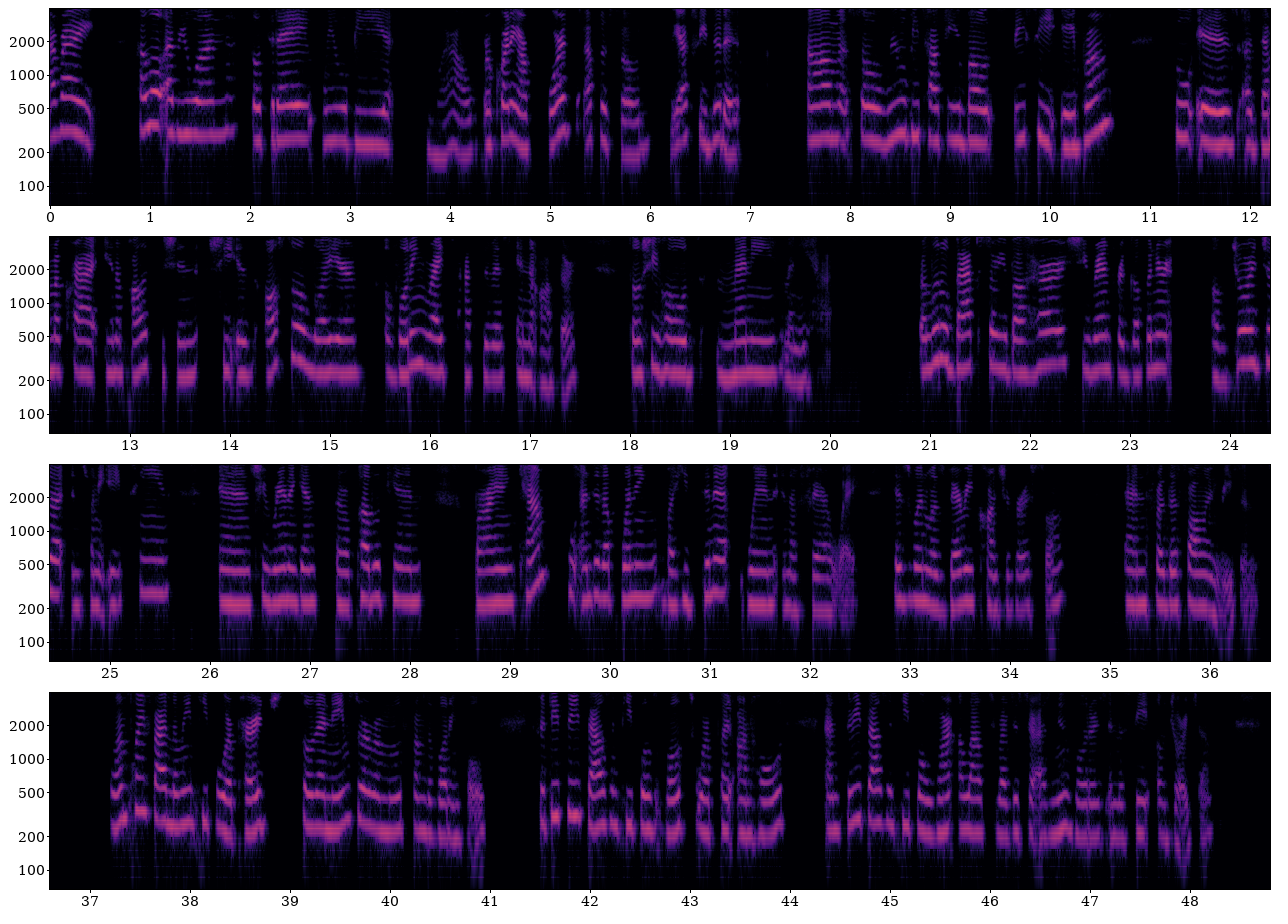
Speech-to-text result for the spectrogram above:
All right. Hello, everyone. So today we will be, wow, recording our fourth episode. We actually did it. Um, so we will be talking about Stacey Abrams, who is a Democrat and a politician. She is also a lawyer, a voting rights activist, and an author. So she holds many, many hats. For a little backstory about her, she ran for governor of Georgia in 2018, and she ran against the Republican Brian Kemp, who ended up winning, but he didn't win in a fair way. His win was very controversial, and for the following reasons. 1.5 million people were purged, so their names were removed from the voting polls. 53,000 people's votes were put on hold, and 3,000 people weren't allowed to register as new voters in the state of Georgia.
